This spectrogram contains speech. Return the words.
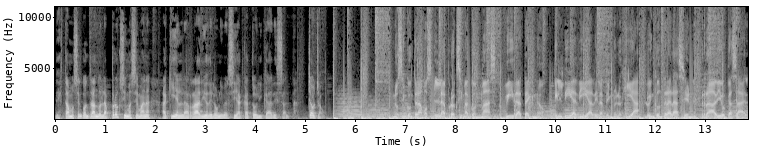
estamos encontrando la próxima semana aquí en la radio de la Universidad Católica de Salta. Chau, chau. Nos encontramos la próxima con más Vida Tecno. El día a día de la tecnología lo encontrarás en Radio Casal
